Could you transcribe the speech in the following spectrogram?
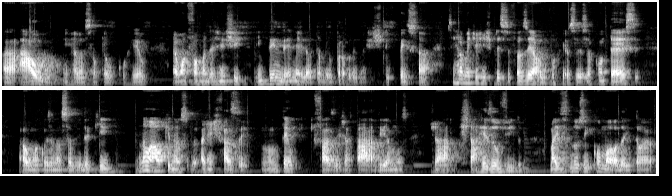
algo em relação ao que ocorreu é uma forma da gente entender melhor também o problema. A gente tem que pensar se realmente a gente precisa fazer algo, porque às vezes acontece alguma coisa na nossa vida que não há o que nós, a gente fazer, não tem o que fazer, já está, digamos, já está resolvido, mas nos incomoda. Então é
